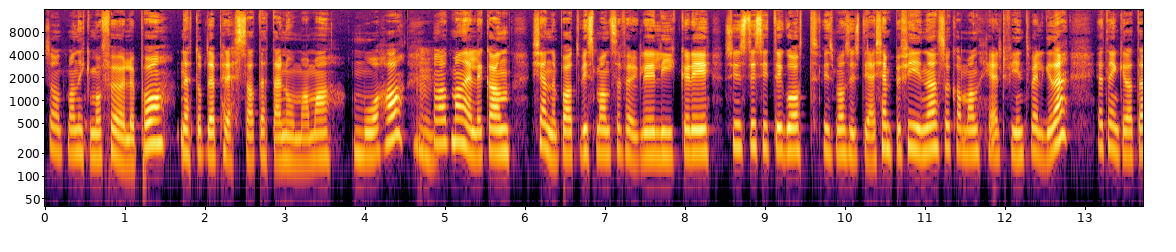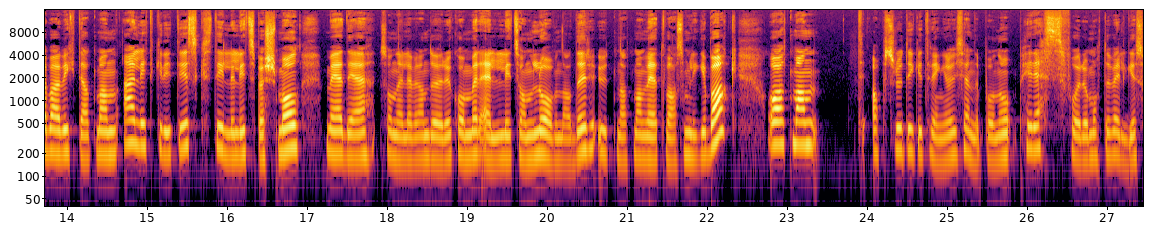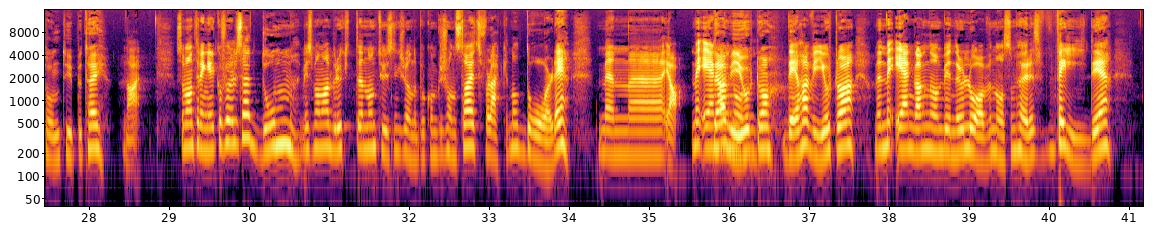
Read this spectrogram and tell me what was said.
sånn at man ikke må føle på nettopp det presset at dette er noe man må må ha. Mm. Men at man heller kan kjenne på at hvis man selvfølgelig liker de, syns de sitter godt, hvis man syns de er kjempefine, så kan man helt fint velge det. Jeg tenker at det er bare viktig at man er litt kritisk, stiller litt spørsmål med det sånne leverandører kommer, eller litt sånn lovnader uten at man vet hva som ligger bak. Og at man absolutt ikke trenger å kjenne på noe press for å måtte velge sånn type tøy. Nei. Så man trenger ikke å føle seg dum hvis man har brukt noen tusen kroner på kompresjonstights, for det er ikke noe dårlig. Men uh, ja Det har vi noen, gjort òg. Det har vi gjort òg. Men med en gang noen begynner å love noe som høres veldig,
